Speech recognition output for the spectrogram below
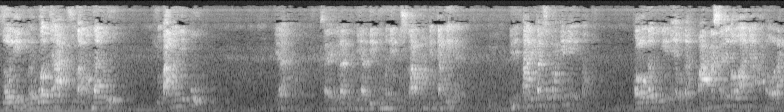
zolim, berbuat jahat, suka mengganggu, suka menipu. Ya, saya kira dunia tipu menipu sekarang makin canggih ya. Ini tarikan seperti ini. Kalau udah begini ya udah panas aja bawaannya. Ada orang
